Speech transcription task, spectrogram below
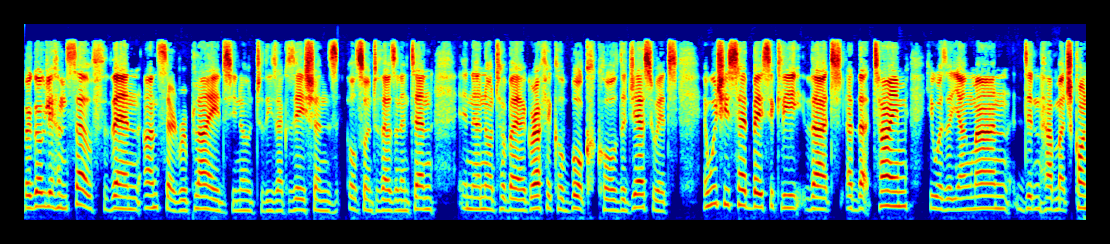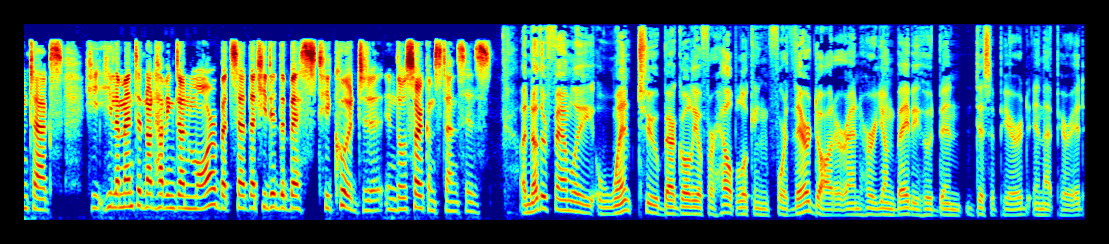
Bergoglio himself then answered, replied, you know, to these accusations also in 2010 in an autobiographical book called The Jesuits, in which he said basically that at that time he was a young man, didn't have much contacts. He, he lamented not having done more, but said that he did the best he could uh, in those circumstances. Another family went to Bergoglio for help looking for their daughter and her young baby who'd been disappeared in that period.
